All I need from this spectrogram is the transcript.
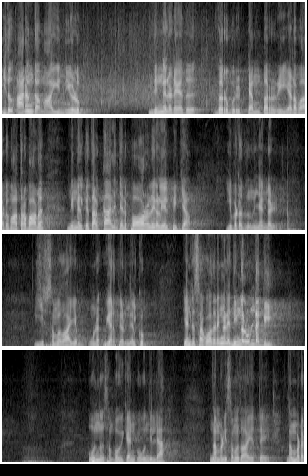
ഇത് അനന്തമായി നീളും. നിങ്ങളുടേത് വെറും ഒരു ടെമ്പററി ഇടപാട് മാത്രമാണ്. നിങ്ങൾക്ക് തൽക്കാലം ചില പോറലുകൾ ഏൽപ്പിക്കാം. ഇവിടെ നിന്ന് ഞങ്ങൾ ഈ സമുദായം ഉയർത്തെഴുന്നേൽക്കും എന്റെ സഹോദരങ്ങളെ നിങ്ങളുണ്ടെങ്കിൽ ഒന്നും സംഭവിക്കാൻ പോകുന്നില്ല. നമ്മൾ ഈ സമുദായത്തെ നമ്മുടെ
